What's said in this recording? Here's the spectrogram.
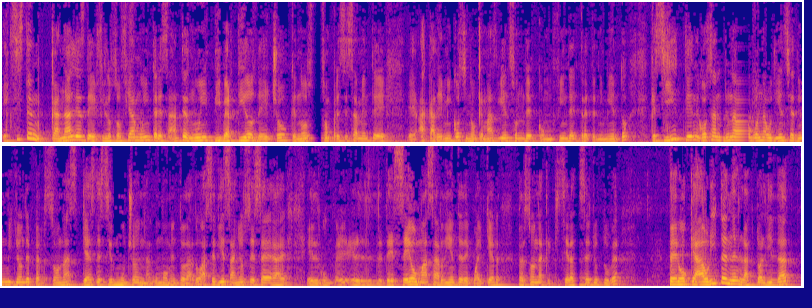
Existen canales de filosofía muy interesantes, muy divertidos de hecho, que no son precisamente eh, académicos, sino que más bien son de, con fin de entretenimiento, que sí tienen, gozan de una buena audiencia de un millón de personas, ya es decir mucho en algún momento dado. Hace 10 años ese era el, el deseo más ardiente de cualquier persona que quisiera ser youtuber, pero que ahorita en la actualidad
